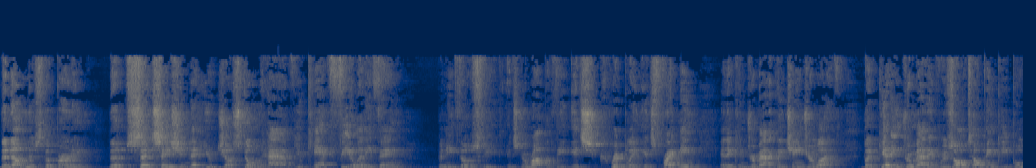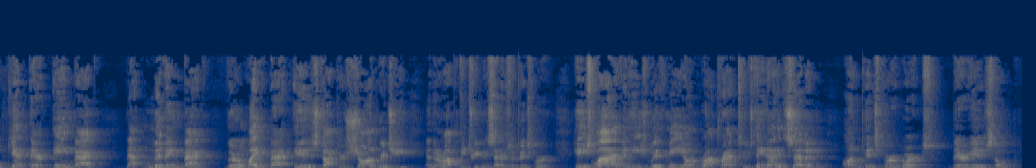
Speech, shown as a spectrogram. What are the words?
the numbness, the burning, the sensation that you just don't have. You can't feel anything beneath those feet. It's neuropathy. It's crippling. It's frightening, and it can dramatically change your life. But getting dramatic results, helping people get their ing back, that living back, their life back, is Dr. Shawn Richey and the Neuropathy Treatment Centers of Pittsburgh. He's live and he's with me on Rob Pratte Tuesday night at 7 on Pittsburgh Works. There is hope.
